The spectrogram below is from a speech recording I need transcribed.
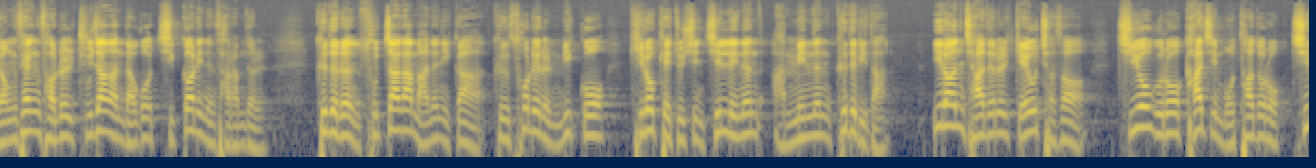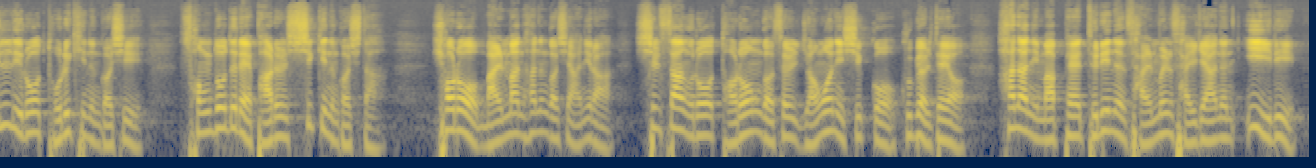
영생설을 주장한다고 짓거리는 사람들. 그들은 숫자가 많으니까 그 소리를 믿고 기록해 두신 진리는 안 믿는 그들이다. 이런 자들을 깨우쳐서 지옥으로 가지 못하도록 진리로 돌이키는 것이 성도들의 발을 씻기는 것이다. 혀로 말만 하는 것이 아니라 실상으로 더러운 것을 영원히 씻고 구별되어 하나님 앞에 드리는 삶을 살게 하는 이 일이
